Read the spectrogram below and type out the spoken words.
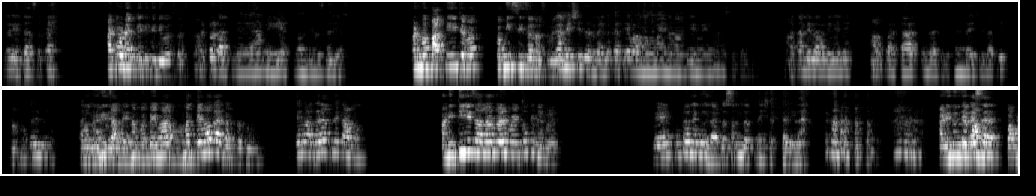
घरी तर असं काय? आठवड्यातले किती दिवस असतात आठवड्यातले आम्ही एक दोन दिवस घरी असतो. पण मग बाकी जेव्हा कमी सीझन असतो म्हणजे कमी सीझन राहिलं का तेव्हा मग महिना दीड महिना असं करतात आता कांदे लावले गेले हा. आता आठ पंधरा दिवस निंदायचे जाते हा. मग घरी जातात ना. मग. तेव्हा. मग तेव्हा काय करता तुम्ही? तेव्हा घरातले काम. आणि ती झाल्यावर वेळ मिळतो की नाही मिळत? वेळ कुठं निघून जातो समजत नाही शेतकरीला. आणि तुमचे ते कसं पाहु-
